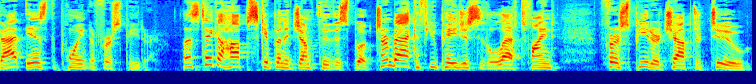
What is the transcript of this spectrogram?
That is the point of 1 Peter. Let's take a hop, skip, and a jump through this book. Turn back a few pages to the left, find 1 Peter chapter 2.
